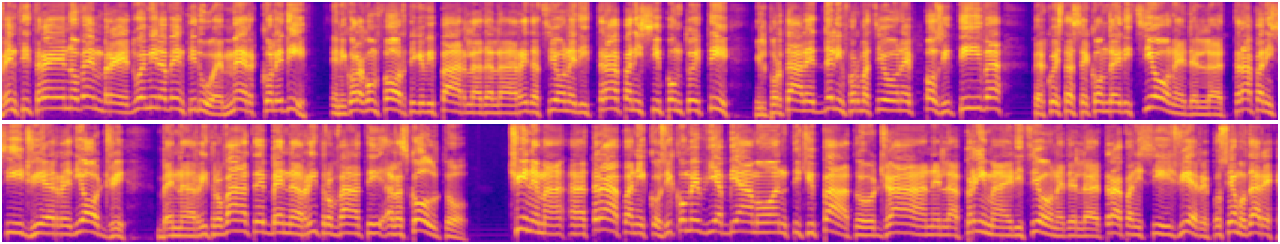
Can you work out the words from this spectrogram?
23 novembre 2022, mercoledì. È Nicola Conforti che vi parla dalla redazione di trapanissi.it, il portale dell'informazione positiva per questa seconda edizione del Trapanissi GR di oggi. Ben ritrovate, ben ritrovati all'ascolto. Cinema a Trapani, così come vi abbiamo anticipato già nella prima edizione del Trapani CGR, possiamo dare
